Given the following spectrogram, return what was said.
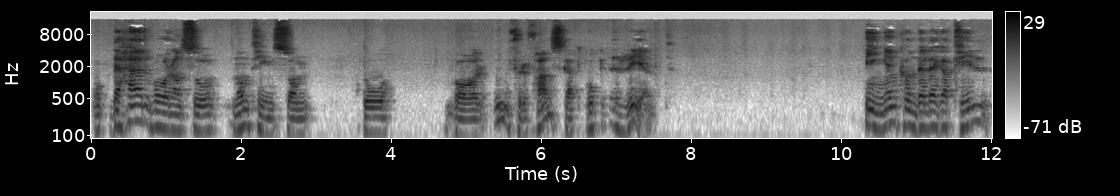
Och det här var alltså någonting som då var oförfalskat och rent. Ingen kunde lägga till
